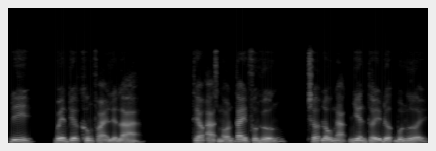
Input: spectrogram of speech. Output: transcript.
Đi, bên kia không phải liền là. Theo as ngón tay phương hướng chợ lộ ngạc nhiên thấy được bốn người.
